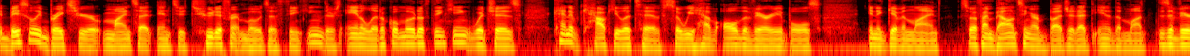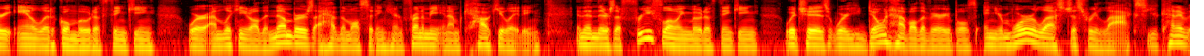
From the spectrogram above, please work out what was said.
it basically breaks your mindset into two different modes of thinking. There's analytical mode of thinking, which is kind of calculative. So we have all the variables in a given line. So if I'm balancing our budget at the end of the month, this is a very analytical mode of thinking where I'm looking at all the numbers, I have them all sitting here in front of me, and I'm calculating. And then there's a free flowing mode of thinking, which is where you don't have all the variables and you're more or less just relaxed. You're kind of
